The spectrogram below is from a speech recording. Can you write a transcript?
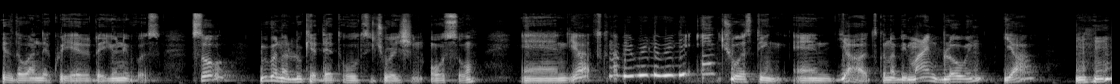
He's the one that created the universe. So we're gonna look at that whole situation also. And yeah, it's gonna be really, really interesting. And yeah, it's gonna be mind blowing. Yeah. hmm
